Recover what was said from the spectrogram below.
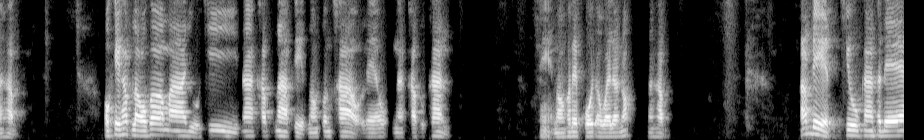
นะครับ โอเคครับเราก็มาอยู่ที่หน้าครับหน้าเพจน้องต้นข้าวแล้วนะครับ ทุกท่านนี่น้องก็ได้โพสต์เอาไว้แล้วเนาะ นะครับ อัปเดตคิวการแสดง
